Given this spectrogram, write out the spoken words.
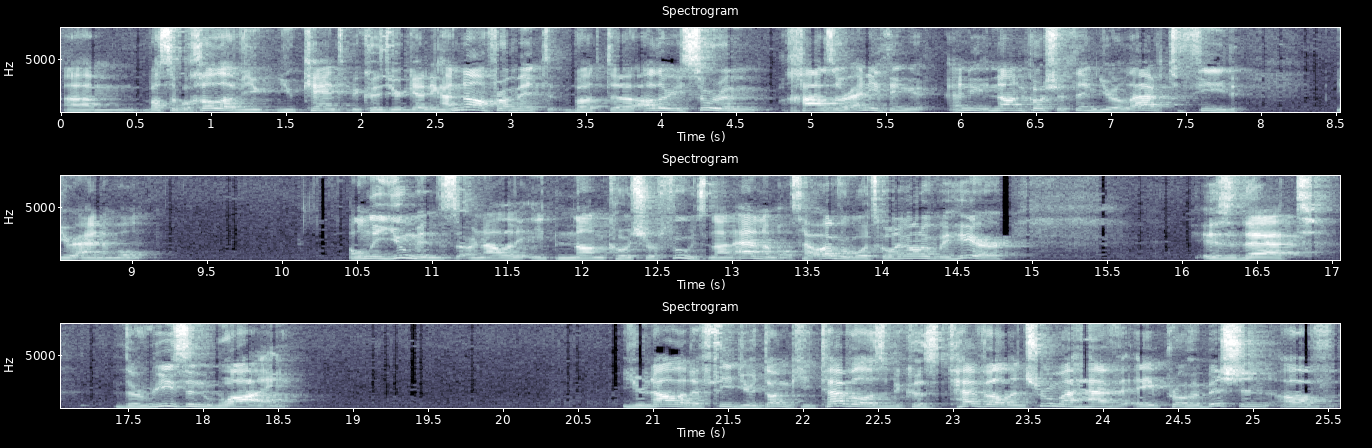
um, you, you can't because you're getting hana from it, but uh, other isurim, chazer, anything, any non-kosher thing, you're allowed to feed your animal. Only humans are not allowed to eat non-kosher foods, not animals. However, what's going on over here is that the reason why you're not allowed to feed your donkey tevel is because tevel and truma have a prohibition of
